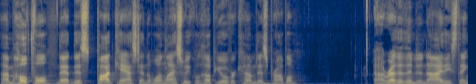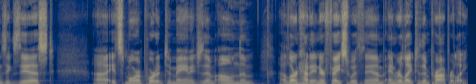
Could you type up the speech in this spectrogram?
I'm hopeful that this podcast and the one last week will help you overcome this problem. Uh, rather than deny these things exist, uh, it's more important to manage them, own them, uh, learn how to interface with them, and relate to them properly,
